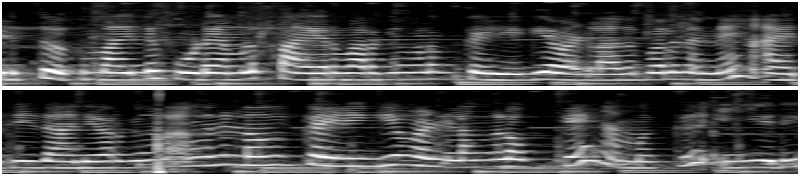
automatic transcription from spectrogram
എടുത്തു വെക്കുമ്പോൾ അതിന്റെ കൂടെ നമ്മൾ പയർ വർഗങ്ങളൊക്കെ കഴുകിയ വെള്ളം അതുപോലെ തന്നെ അരി ധാന്യവർഗങ്ങൾ അങ്ങനെയുള്ള കഴുകിയ വെള്ളങ്ങളൊക്കെ നമുക്ക് ഈ ഒരു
